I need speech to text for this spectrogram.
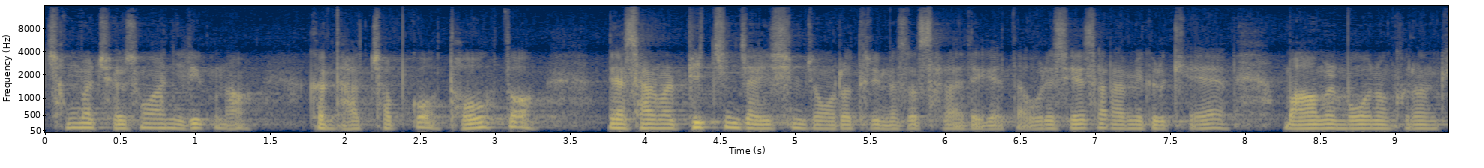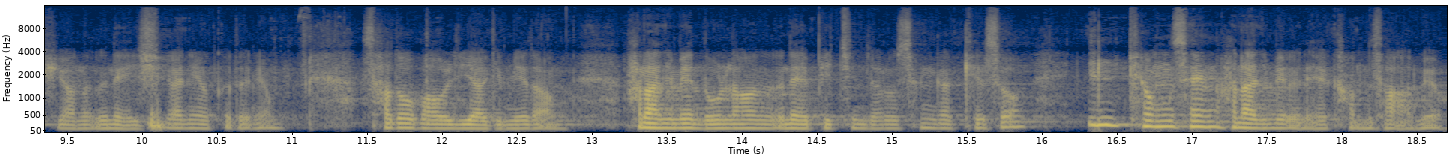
정말 죄송한 일이구나. 그건 다 접고 더욱더 내 삶을 빚진 자의 심정으로 드리면서 살아야 되겠다. 우리 세 사람이 그렇게 마음을 모으는 그런 귀한 은혜의 시간이었거든요. 사도 바울 이야기입니다. 하나님의 놀라운 은혜 빚진 자로 생각해서 일평생 하나님의 은혜에 감사하며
